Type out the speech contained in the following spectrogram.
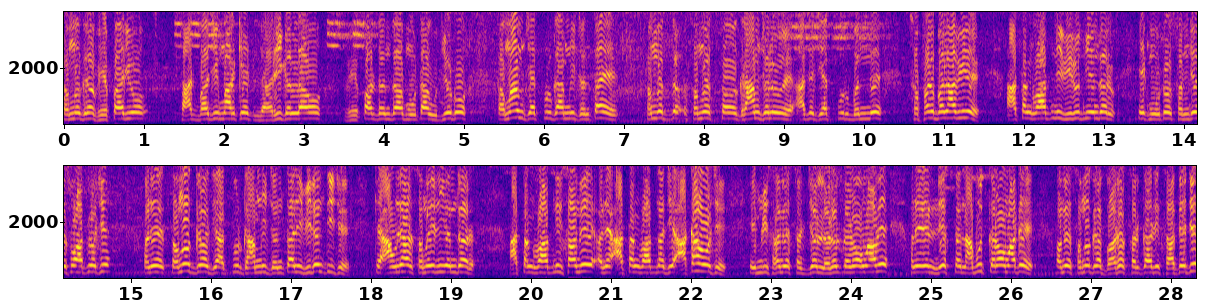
સમગ્ર વેપારીઓ શાકભાજી માર્કેટ, લારી ગલ્લાઓ, વેપાર ધંધા, મોટા ઉદ્યોગો, તમામ જેતપુર ગામની જનતાએ સમસ્ત સમસ્ત ગ્રામજનોએ આજે જેતપુર બંધને સફળ બનાવીને આતંકવાદની વિરુદ્ધની અંદર એક મોટો સંદેશો આપ્યો છે અને સમગ્ર જેતપુર ગામની જનતાની વિનંતી છે કે આવનાર સમયની અંદર આતંકવાદની સામે અને આતંકવાદના જે આકાઓ છે, એમની સામે સજ્જડ લડત લડવામાં આવે અને એને નેસ્ત નાબૂદ કરવા માટે અમે સમગ્ર ભારત સરકારની સાથે છે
